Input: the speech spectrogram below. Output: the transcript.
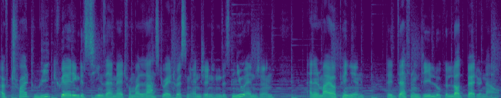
I've tried recreating the scenes I made from my last ray tracing engine in this new engine, and in my opinion, they definitely look a lot better now.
